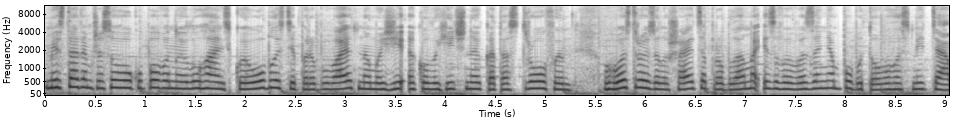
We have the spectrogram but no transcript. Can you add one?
Міста тимчасово окупованої Луганської області перебувають на межі екологічної катастрофи. Гострою залишається проблема із вивезенням побутового сміття.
